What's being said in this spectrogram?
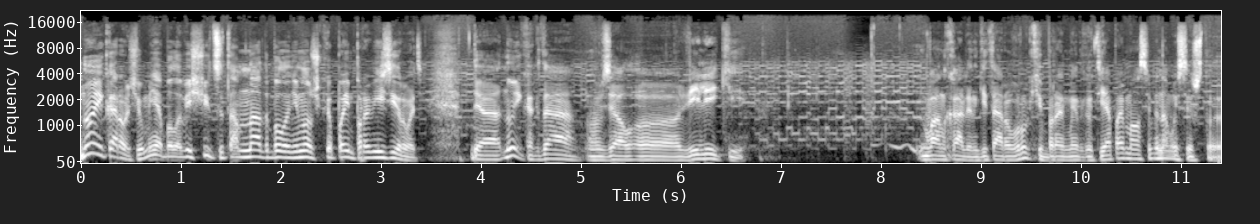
Ну и, короче, у меня была вещица, там надо было немножечко поимпровизировать. Э, Ну и когда взял э, великий Ван Хален гитару в руки, Брайан Мэй говорит, я поймал себя на мысли, что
